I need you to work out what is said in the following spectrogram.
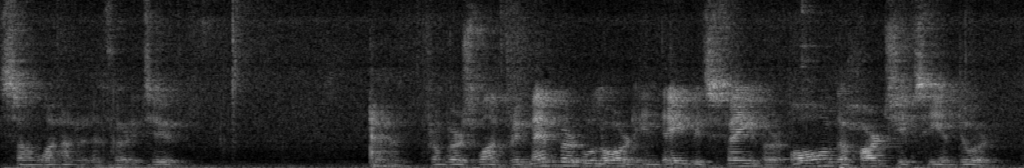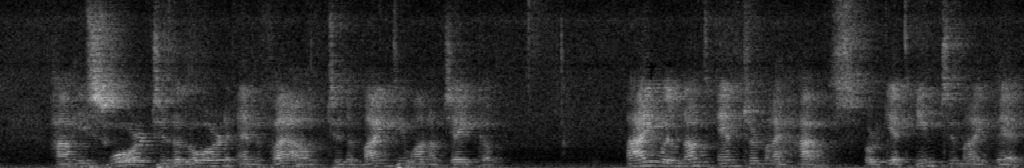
Psalm 132 from verse 1 Remember, O Lord, in David's favor all the hardships he endured, how he swore to the Lord and vowed to the mighty one of Jacob, I will not enter my house or get into my bed.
